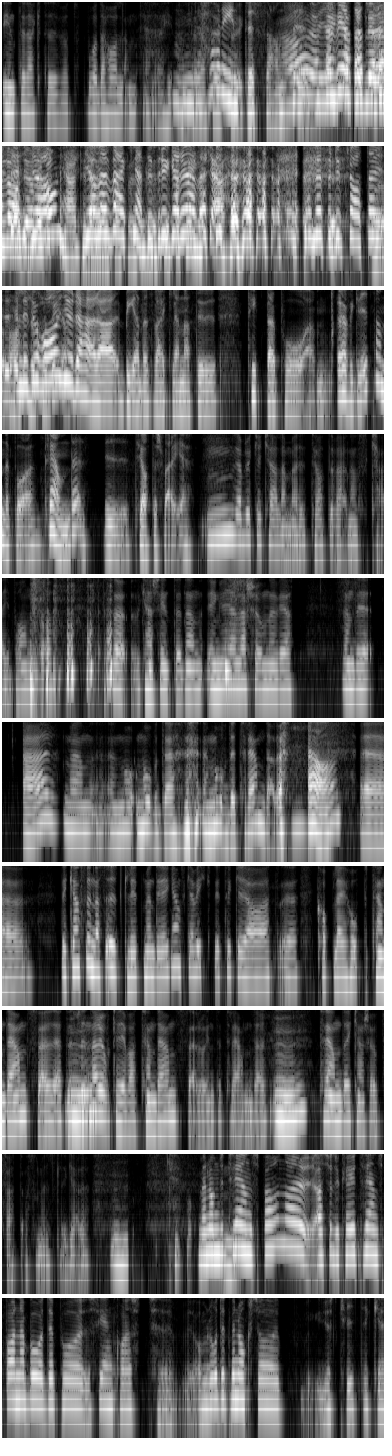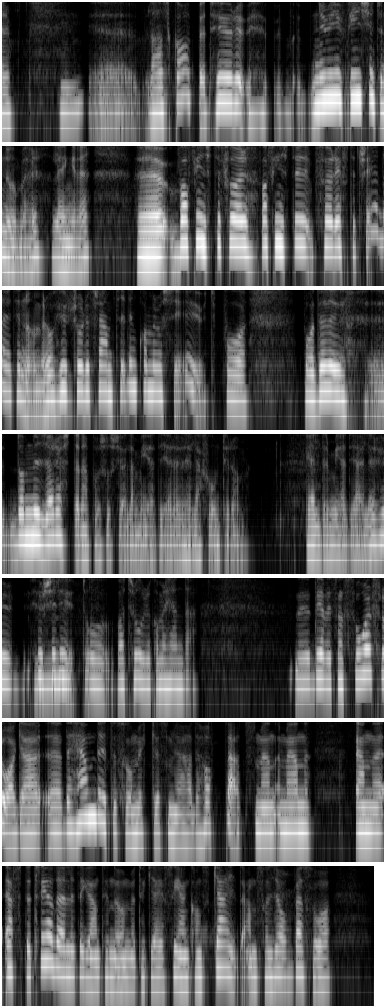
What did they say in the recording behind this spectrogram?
interaktiv åt båda hållen. Eller jag hittar Mm, inte det här är uttryck. intressant. Ja, jag för tänkte vet att det blev en radioövergång här till Ja dig, men att du verkligen, du bryggar slippa över. Nej, men för du pratar, Och eller du har det. ju det här äh, benet verkligen att du tittar på um, övergripande på trender i teatersverige. Mm, jag brukar kalla mig teatervärldens Kai Bond. Då. Så kanske inte den yngre generationen vet vem det är, men en, mo- mode, en modetrendare. Ja, Eh, det kan synas ytligt, men det är ganska viktigt tycker jag att eh, koppla ihop tendenser. Ett Mm. finare ord kan ju vara tendenser och inte trender. mm, Trender kanske uppfattas som ytligare. mm. Men om du Mm. trendspanar, alltså du kan ju trendspana både på scenkonstområdet men också just kritiker Mm. eh, landskapet. Hur, nu finns ju inte nummer längre. Eh, vad, finns det för, vad finns det för efterträdare till nummer och hur tror du framtiden kommer att se ut på både eh, de nya rösterna på sociala medier i relation till de äldre media? Eller hur, hur ser det Mm. ut och vad tror du kommer hända? Det är delvis en svår fråga. Eh, Det händer inte så mycket som jag hade hoppats. Men, men en efterträdare lite grann till nummer tycker jag är Scenkonstguiden som jobbar så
